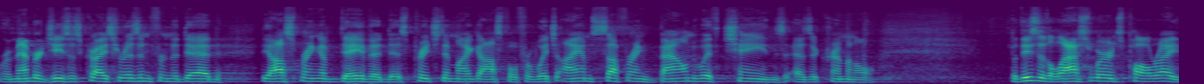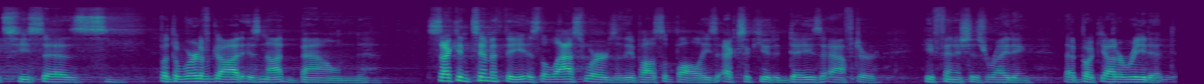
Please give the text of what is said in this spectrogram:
Remember Jesus Christ risen from the dead, the offspring of David, as preached in my gospel, for which I am suffering, bound with chains as a criminal. But these are the last words Paul writes. He says, But the word of God is not bound. Second Timothy is the last words of the Apostle Paul. He's executed days after he finishes writing that book. You ought to read it.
